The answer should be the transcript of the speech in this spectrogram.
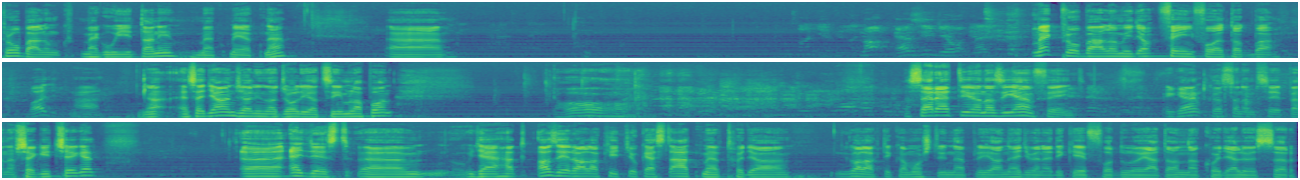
próbálunk megújítani, mert miért ne. Uh, Ez így jó. Megpróbálom így a fényfoltokba. Vagy? Á. Na, ez egy Angelina Jolie a címlapon. Oh. Szereti ön az ilyen fényt? Igen, köszönöm szépen a segítséget. Uh, egyrészt, uh, ugye hát azért alakítjuk ezt át, mert hogy a Galaktika most ünnepli a 40. évfordulóját annak, hogy először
